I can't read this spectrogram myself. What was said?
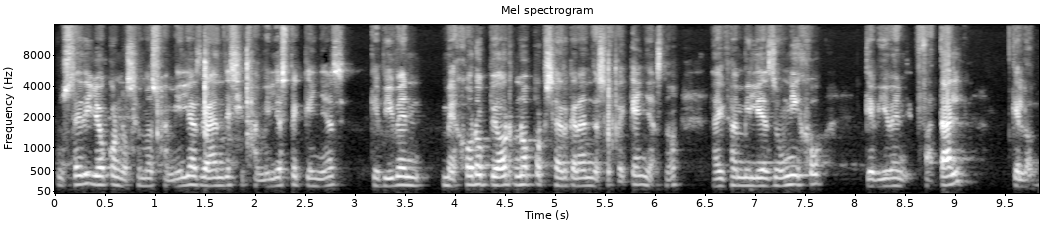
usted y yo conocemos familias grandes y familias pequeñas que viven mejor o peor, no por ser grandes o pequeñas, ¿no? Hay familias de un hijo que viven fatal, que lo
